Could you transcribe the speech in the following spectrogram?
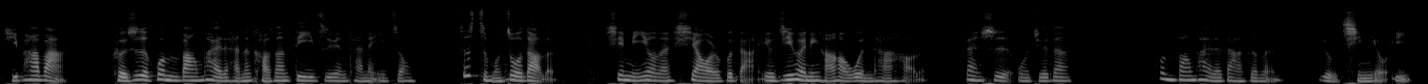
奇葩吧？可是混帮派的还能考上第一志愿台南一中，这是怎么做到的？谢明佑呢笑而不答。有机会你好好问他好了。但是我觉得混帮派的大哥们有情有义。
